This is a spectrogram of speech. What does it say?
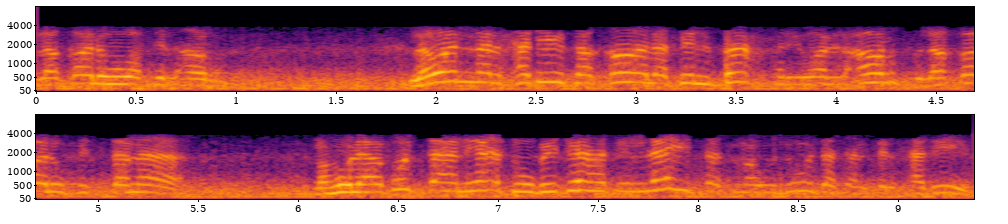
لقالوا هو في الأرض. لو أن الحديث قال في البحر والأرض لقالوا في السماء. ما هو لابد أن يأتوا بجهة ليست موجودة في الحديث.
